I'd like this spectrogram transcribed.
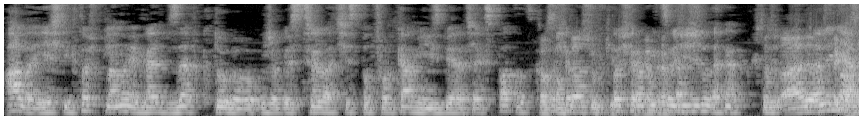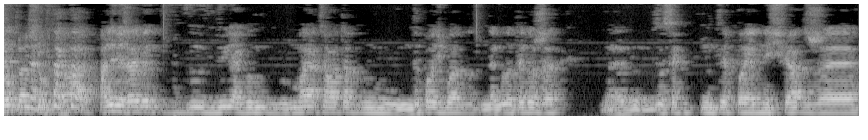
ale jeśli ktoś planuje grać w Zew Cthulhu, żeby strzelać się z potworkami i zbierać expa, to, To są się, planszówki ktoś tego, robi coś źle. To, ale, Ale nie, są ale- planszówki. tak, tak. Ale wiesz, jakby, jakby moja cała ta mm, wypowiedź była do, jakby do tego, że e, taki na tyle pojemny świat, że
